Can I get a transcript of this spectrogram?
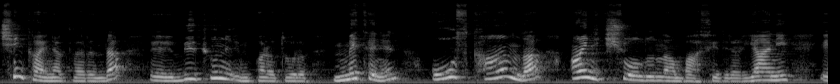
Çin kaynaklarında Büyük Hun İmparatoru Mete'nin Oğuz Kağan'la aynı kişi olduğundan bahsedilir. Yani e,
